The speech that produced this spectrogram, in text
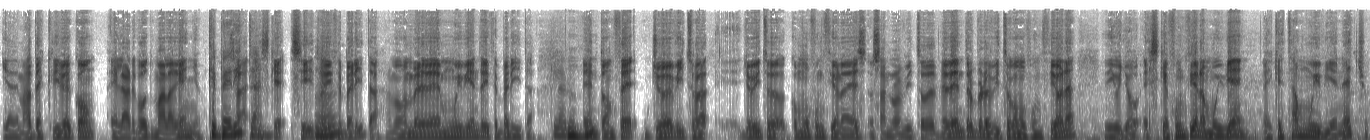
y además te escribe con el argot malagueño. Que O sea, perita. es que sí, te Ah. dice perita. A lo mejor en vez de muy bien te dice perita. Claro. Entonces, yo he visto yo he visto cómo funciona eso, o sea, no lo he visto desde dentro, pero he visto cómo funciona y digo yo, es que funciona muy bien, es que está muy bien hecho.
